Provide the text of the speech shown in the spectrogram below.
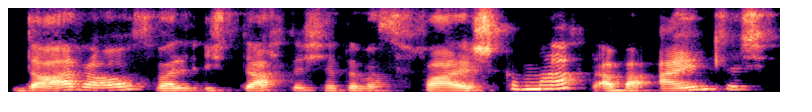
daraus, weil ich dachte, ich hätte was falsch gemacht, aber eigentlich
